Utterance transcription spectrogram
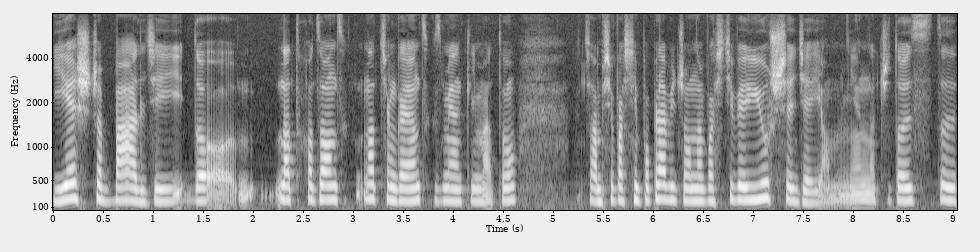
jeszcze bardziej do nadchodzących, nadciągających zmian klimatu chciałam się właśnie poprawić, że one właściwie już się dzieją. Nie? Znaczy to jest, y,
